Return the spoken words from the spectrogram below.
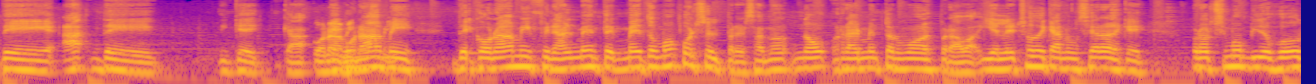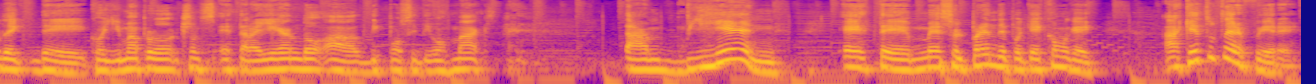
de, a- de, de, que- de Konami. De Konami, finalmente me tomó por sorpresa. No, no, realmente no me lo esperaba. Y el hecho de que anunciara de que próximo videojuego de, de Kojima Productions estará llegando a dispositivos Max, también este, me sorprende porque es como que, ¿a qué tú te refieres?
